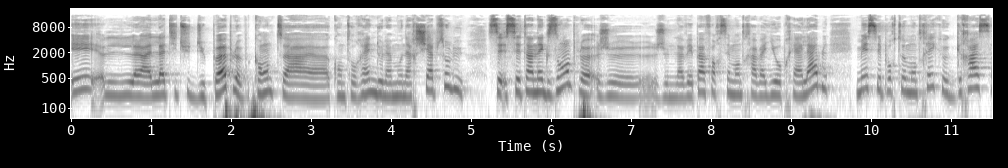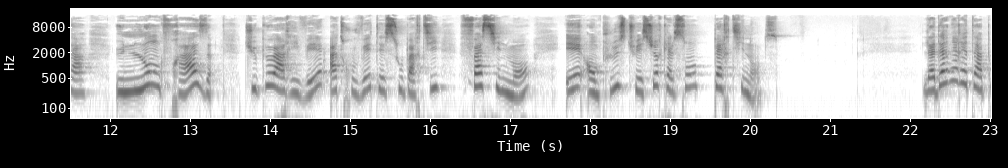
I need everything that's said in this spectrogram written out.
et l'attitude du peuple quant, quant au règne de la monarchie absolue. C'est un exemple, je, je ne l'avais pas forcément travaillé au préalable, mais c'est pour te montrer que grâce à une longue phrase, tu peux arriver à trouver tes sous-parties facilement et en plus tu es sûr qu'elles sont pertinentes. La dernière étape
